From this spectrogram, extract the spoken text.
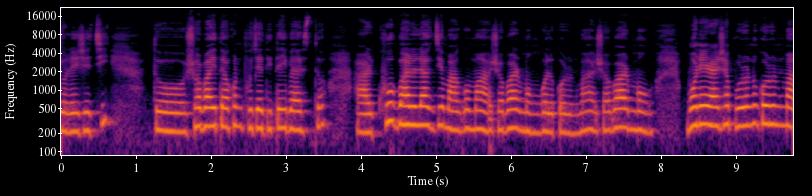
চলে এসেছি। তো সবাই তো এখন পূজা দিতেই ব্যস্ত। আর খুব ভালো লাগছে মা গো মা, সবার মঙ্গল করুন মা, সবার মনের আশা পূরণ করুন মা।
